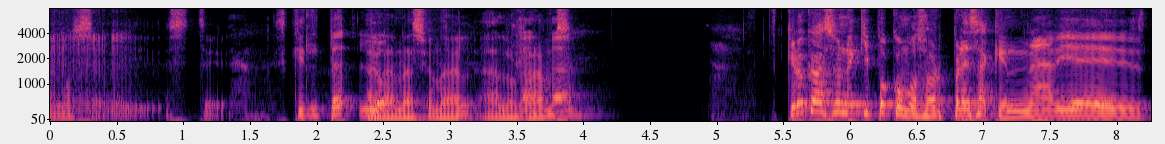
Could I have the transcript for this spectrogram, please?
Ah, No sé, güey. Este. Es que el pe- A lo- la Nacional, a los Rams. Creo que va a ser un equipo como sorpresa que nadie.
